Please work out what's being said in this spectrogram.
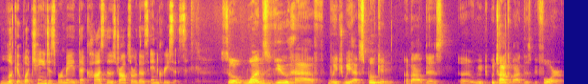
look at what changes were made that caused those drops or those increases. So once you have, which we have spoken about this, uh, we, we talked about this before,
